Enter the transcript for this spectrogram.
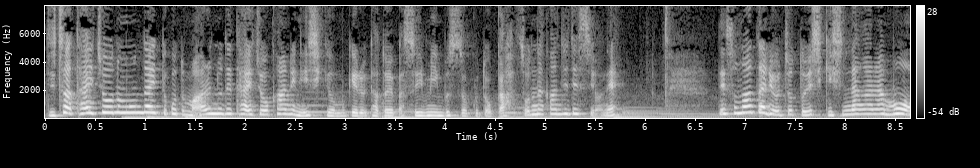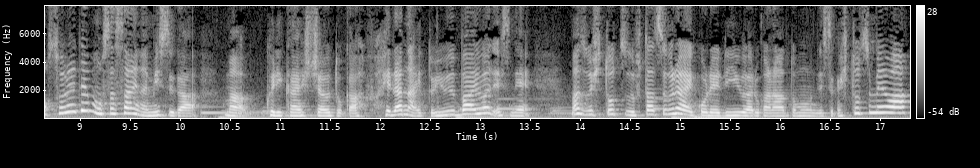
実は体調の問題ってこともあるので体調管理に意識を向ける。例えば睡眠不足とかそんな感じですよね。でその辺りをちょっと意識しながらもそれでも些細なミスが、まあ、繰り返しちゃうとか減らないという場合はですねまず1つ2つぐらいこれ理由あるかなと思うんですが1つ目は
